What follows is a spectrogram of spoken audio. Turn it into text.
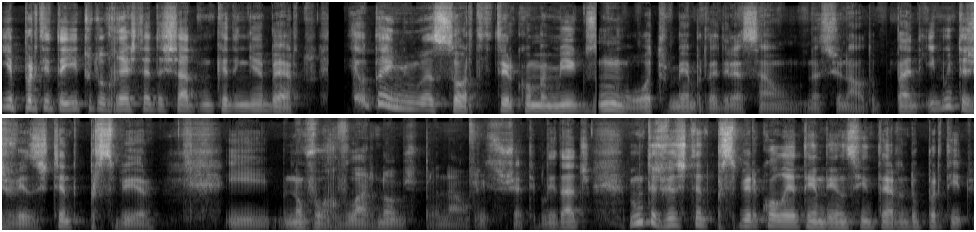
e a partir daí tudo o resto é deixado um bocadinho aberto. Eu tenho a sorte de ter como amigos um ou outro membro da direção nacional do PAN e muitas vezes tento perceber, e não vou revelar nomes para não ferir suscetibilidades, muitas vezes tento perceber qual é a tendência interna do partido.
